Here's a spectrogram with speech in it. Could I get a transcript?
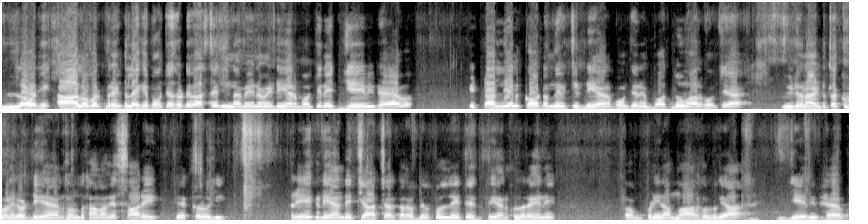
ਲਓ ਜੀ ਆਲ ਓਵਰ ਪ੍ਰਿੰਟ ਲੈ ਕੇ ਪਹੁੰਚਿਆ ਤੁਹਾਡੇ ਵਾਸਤੇ। ਨਵੇਂ ਨਵੇਂ ਡਿਜ਼ਾਈਨ ਪਹੁੰਚੇ ਨੇ JV5 ਇਟਾਲੀਅਨ ਕਾਟਨ ਦੇ ਵਿੱਚ ਡਿਜ਼ਾਈਨ ਪਹੁੰਚੇ ਨੇ, ਵਾਧੂ ਮਾਲ ਪਹੁੰਚਿਆ। ਵੀਡੀਓ ਨਾਲ ਐਂਡ ਤੱਕ ਬਣੇ ਰਹੋ ਡਿਜ਼ਾਈਨ ਤੁਹਾਨੂੰ ਦਿਖਾਵਾਂਗੇ ਸਾਰੇ। ਚੈੱਕ ਕਰੋ ਜੀ। ਹਰੇਕ ਡਿਜ਼ਾਈਨ ਦੇ ਚਾਰ ਚਾਰ ਕਲਰ ਬਿਲਕੁਲ ਲੇਟੈਸਟ ਡਿਜ਼ਾਈਨ ਖੁੱਲ ਰਹੇ ਨੇ। ਕੰਪਨੀ ਦਾ ਮਾਲ ਖੁੱਲ ਗਿਆ JV5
